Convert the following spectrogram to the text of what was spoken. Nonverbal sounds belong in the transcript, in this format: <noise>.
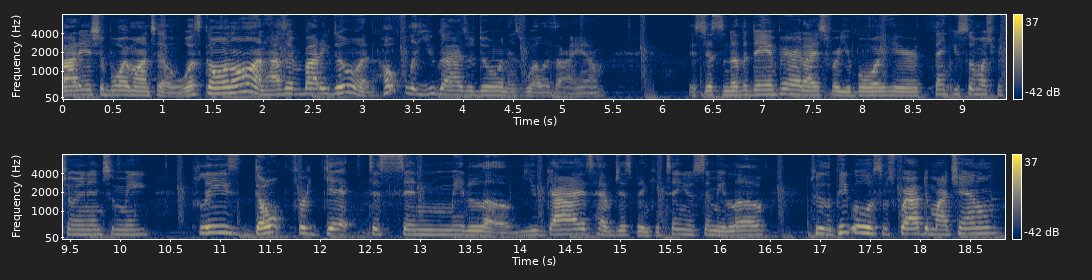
Everybody, it's your boy Montel. What's going on? How's everybody doing? Hopefully you guys are doing as well as I am. It's just another day in paradise for your boy here. Thank you so much for tuning in to me. Please don't forget to send me love. You guys have just been continuing to send me love. To the people who have subscribed to my channel,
